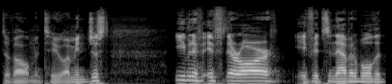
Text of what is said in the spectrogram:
development too. I mean, just even if, if there are if it's inevitable that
